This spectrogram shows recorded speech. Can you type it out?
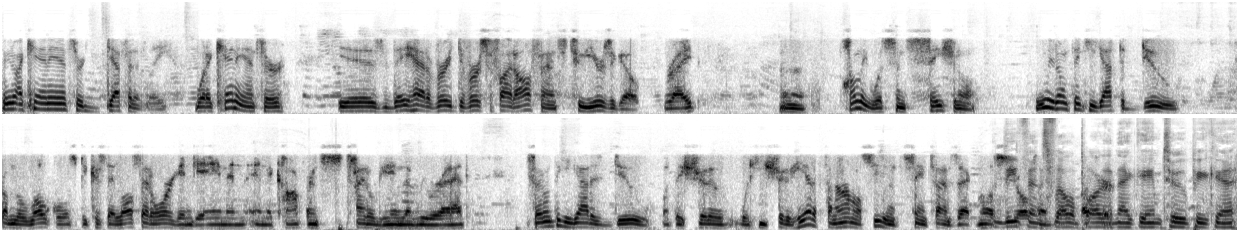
You know, I can't answer definitely. What I can answer is they had a very diversified offense two years ago, right? Uh, was sensational. I really don't think he got the due from the locals because they lost that Oregon game and, and the conference title game that we were at. So I don't think he got his due what they should have, what he should have. He had a phenomenal season at the same time. Zach Moss The defense fell apart in that game too, PK.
